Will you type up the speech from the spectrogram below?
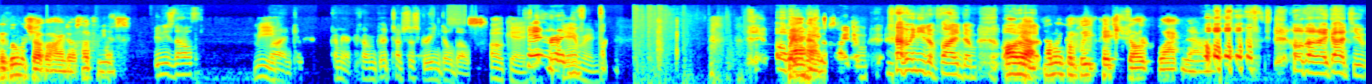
The door shot behind us. That's nice. Who needs the health? Me. Ryan, come here. Come here. Come good. Touch this green dildo. Okay. Cameron. Cameron. Oh wait, we Damn. need to find him. Now we need to find him. Oh yeah, on. I'm in complete pitch dark black now. hold on, I got you.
